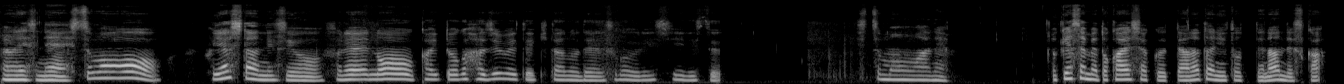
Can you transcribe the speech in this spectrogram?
あのですね、質問を増やしたんですよ。それの回答が初めて来たので、すごい嬉しいです。質問はね、受け攻めと解釈ってあなたにとって何ですか？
